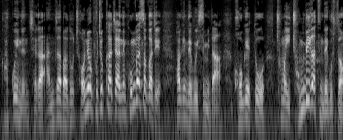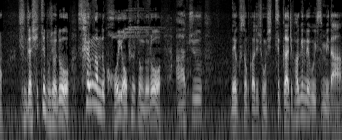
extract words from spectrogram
갖고 있는 제가 앉아봐도 전혀 부족하지 않는 공간성까지 확인되고 있습니다. 거기에 또 정말 이 좀비 같은 내구성 진짜 시트 보셔도 사용감도 거의 없을 정도로 아주 내구성까지 좋은 시트까지 확인되고 있습니다.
